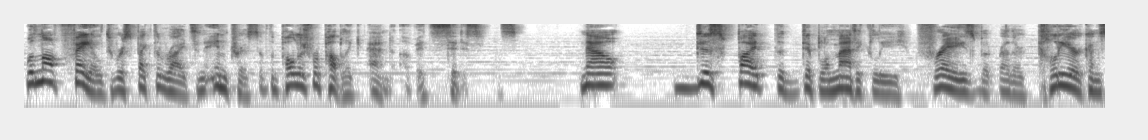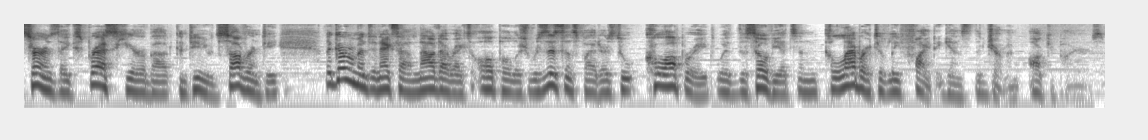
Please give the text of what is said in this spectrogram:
will not fail to respect the rights and interests of the Polish Republic and of its citizens. Now, Despite the diplomatically phrased but rather clear concerns they express here about continued sovereignty, the government in exile now directs all Polish resistance fighters to cooperate with the Soviets and collaboratively fight against the German occupiers.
